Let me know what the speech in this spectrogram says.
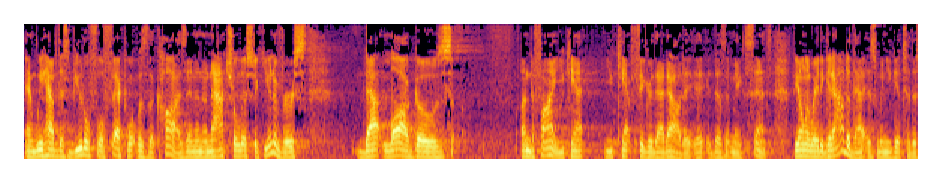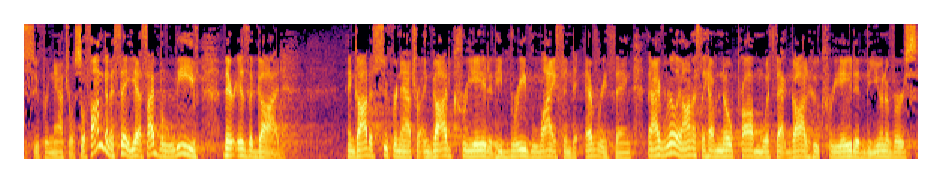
and we have this beautiful effect. What was the cause? And in a naturalistic universe, that law goes undefined. You can't you can't figure that out. It, it, doesn't make sense. The only way to get out of that is when you get to the supernatural. So if I'm going to say, yes, I believe there is a God, and God is supernatural, and God created, He breathed life into everything, I really honestly have no problem with that God who created the universe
